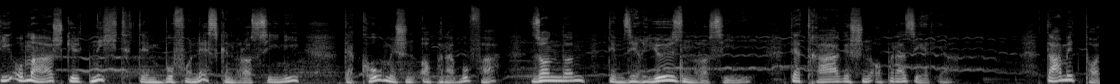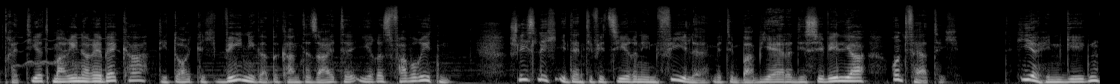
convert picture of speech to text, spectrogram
Die Hommage gilt nicht dem buffonesken Rossini, der komischen Opera buffa, sondern dem seriösen Rossini, der tragischen Opera seria. Damit porträtiert Marina Rebecca die deutlich weniger bekannte Seite ihres Favoriten. Schließlich identifizieren ihn viele mit dem Barbiere di Siviglia und fertig. Hier hingegen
